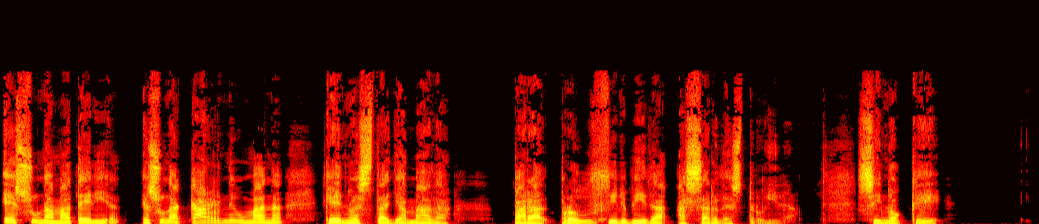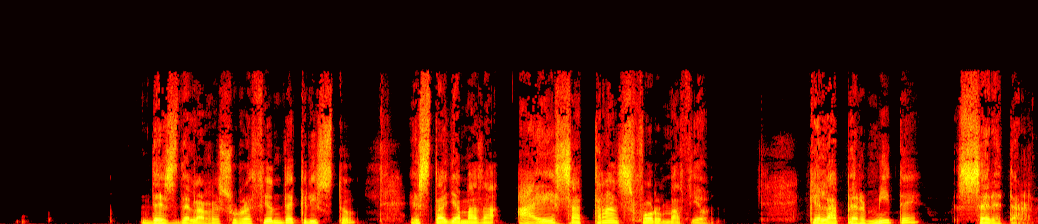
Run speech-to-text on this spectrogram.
es una materia, es una carne humana que no está llamada para producir vida a ser destruida, sino que desde la resurrección de Cristo está llamada a esa transformación que la permite ser eterna.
